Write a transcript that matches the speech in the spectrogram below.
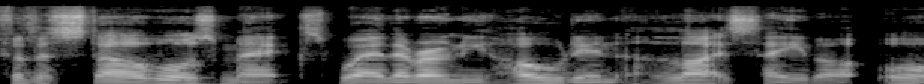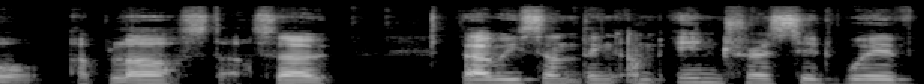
for the Star Wars mechs where they're only holding a lightsaber or a blaster. So that'll be something I'm interested with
